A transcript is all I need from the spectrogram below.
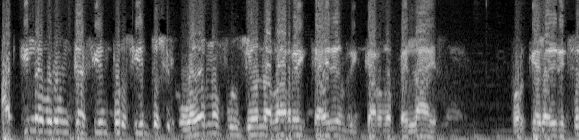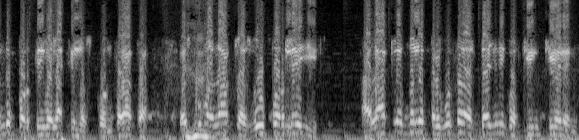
Aquí la bronca 100%, si el jugador no funciona, va a recaer en Ricardo Peláez, porque la dirección deportiva es la que los contrata. Es como en Atlas, voy por ley. Al Atlas no le preguntan al técnico a quién quieren.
